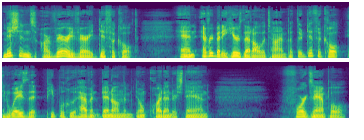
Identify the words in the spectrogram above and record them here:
missions are very, very difficult. And everybody hears that all the time, but they're difficult in ways that people who haven't been on them don't quite understand. For example,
